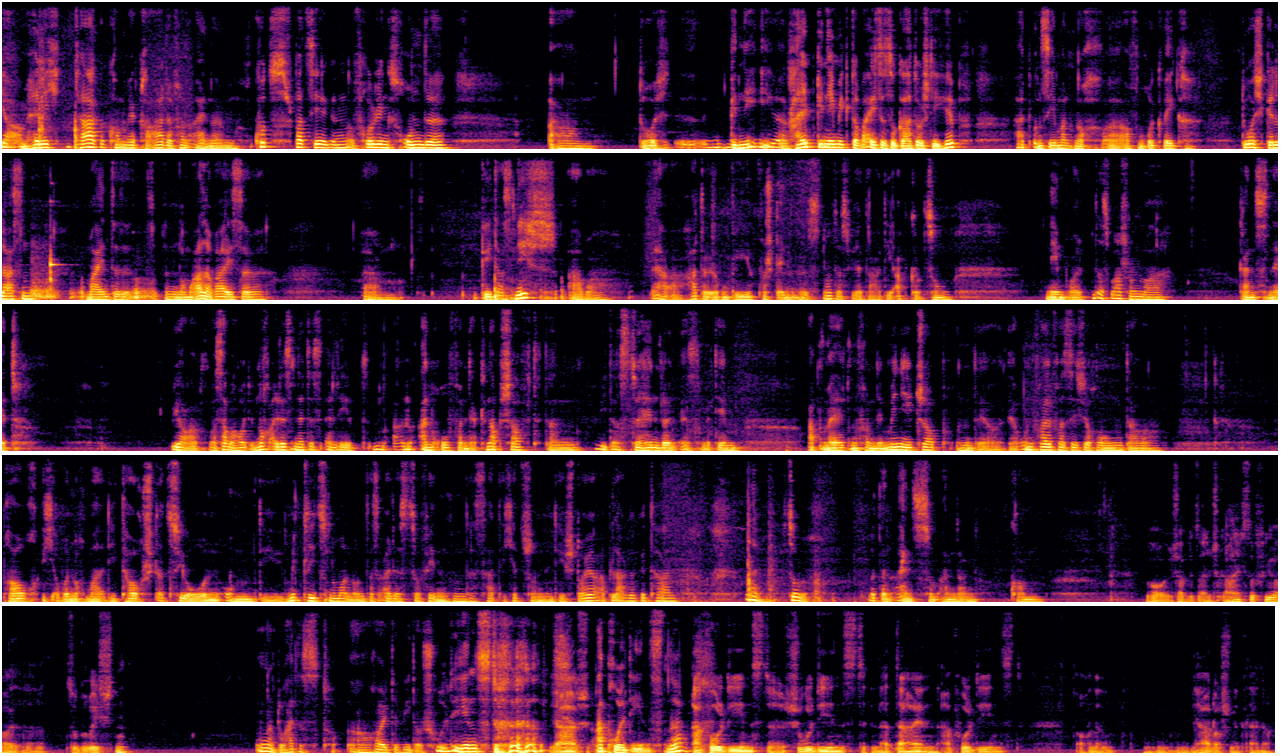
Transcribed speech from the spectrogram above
Ja, am helllichten Tage kommen wir gerade von einem Kurzspaziergang, eine Frühlingsrunde. Ähm, durch äh, halb genehmigterweise sogar durch die HIP hat uns jemand noch äh, auf dem Rückweg durchgelassen, meinte, normalerweise ähm, geht das nicht, aber er hatte irgendwie Verständnis, ne, dass wir da die Abkürzung nehmen wollten. Das war schon mal ganz nett. Ja, was haben wir heute noch alles Nettes erlebt? Ein Anruf von der Knappschaft, dann wie das zu handeln ist mit dem Abmelden von dem Minijob und der, der Unfallversicherung. Da brauche ich aber nochmal die Tauchstation, um die Mitgliedsnummern und das alles zu finden. Das hatte ich jetzt schon in die Steuerablage getan. Nein, so wird dann eins zum anderen kommen. Ja, ich habe jetzt eigentlich gar nicht so viel äh, zu berichten. Na, du hattest äh, heute wieder Schuldienst. ja, Abholdienst, ne? Abholdienst, äh, Schuldienst in Latein, Abholdienst. Auch eine, ja, doch schon eine kleine.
